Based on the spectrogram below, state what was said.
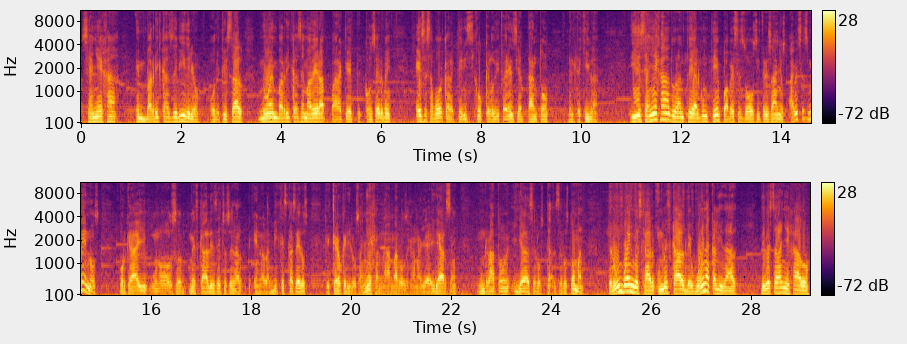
se añeja en barricas de vidrio o de cristal, no en barricas de madera para que conserve ese sabor característico que lo diferencia tanto del tequila. Y se añeja durante algún tiempo, a veces dos y tres años, a veces menos, porque hay unos mezcales hechos en, en alambiques caseros que creo que ni los añejan, nada más los dejan allá airearse un rato y ya se los, se los toman. Pero un buen mezcal, un mezcal de buena calidad, debe estar añejado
